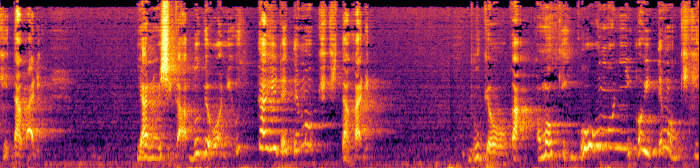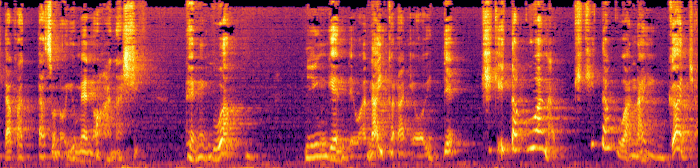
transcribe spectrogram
聞きたがり、家主が奉行に訴え出ても聞きたがり、奉行が重き拷問においても聞きたかったその夢の話。天狗は人間ではないからにおいて聞きたくはない、聞きたくはないがじゃ。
